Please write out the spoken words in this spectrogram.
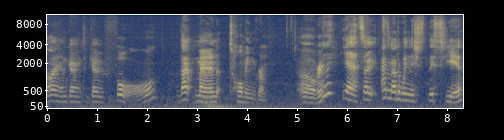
I am going to go for that man Tom Ingram. Oh, really? Yeah, so hasn't had a win this this year.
